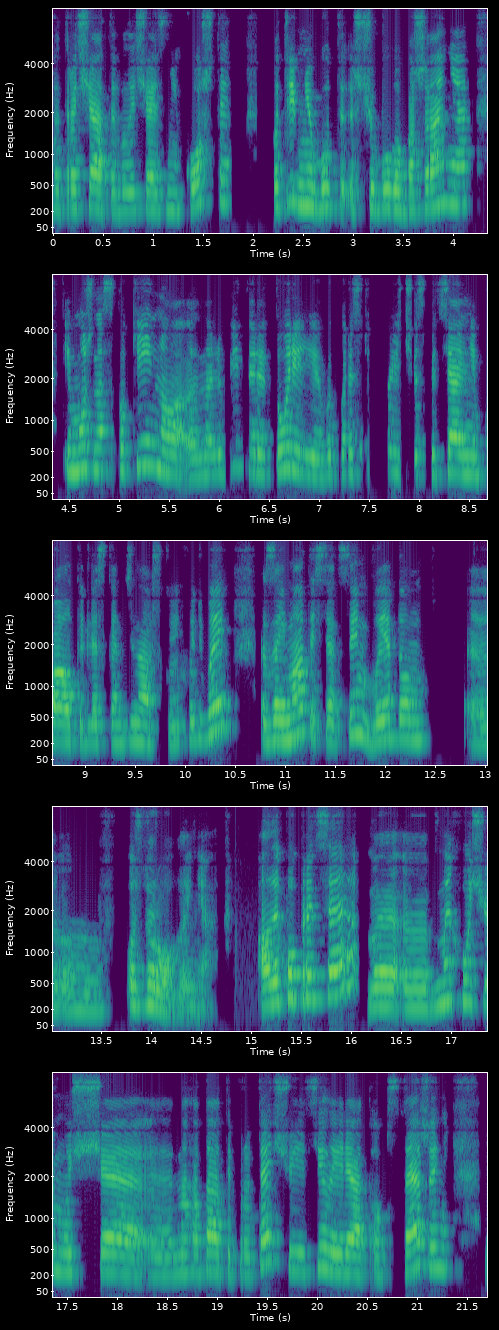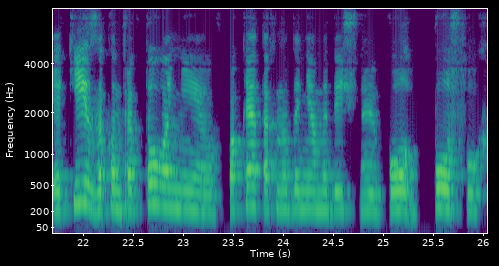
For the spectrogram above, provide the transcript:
витрачати величезні кошти. Потрібно бути, щоб було бажання, і можна спокійно е, на любій території, використовуючи спеціальні палки для скандинавської ходьби, займатися цим видом е, оздоровлення. Але попри це, е, е, ми хочемо ще е, нагадати про те, що є цілий ряд обстежень, які законтрактовані в пакетах надання медичної послуг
